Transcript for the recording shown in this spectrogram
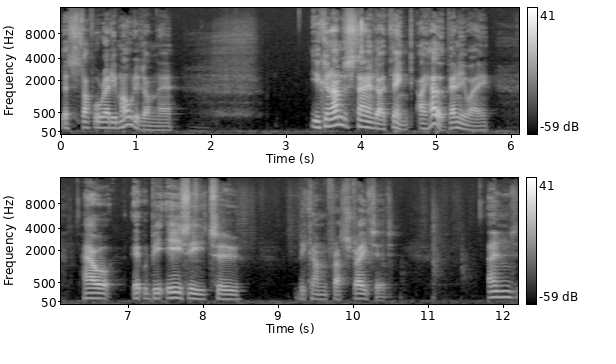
there's stuff already molded on there you can understand, I think, I hope anyway, how it would be easy to become frustrated. And,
